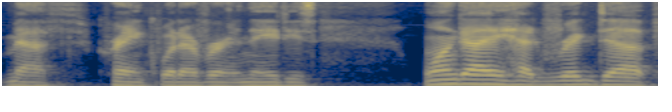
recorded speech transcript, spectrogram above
meth, crank, whatever in the '80s. One guy had rigged up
